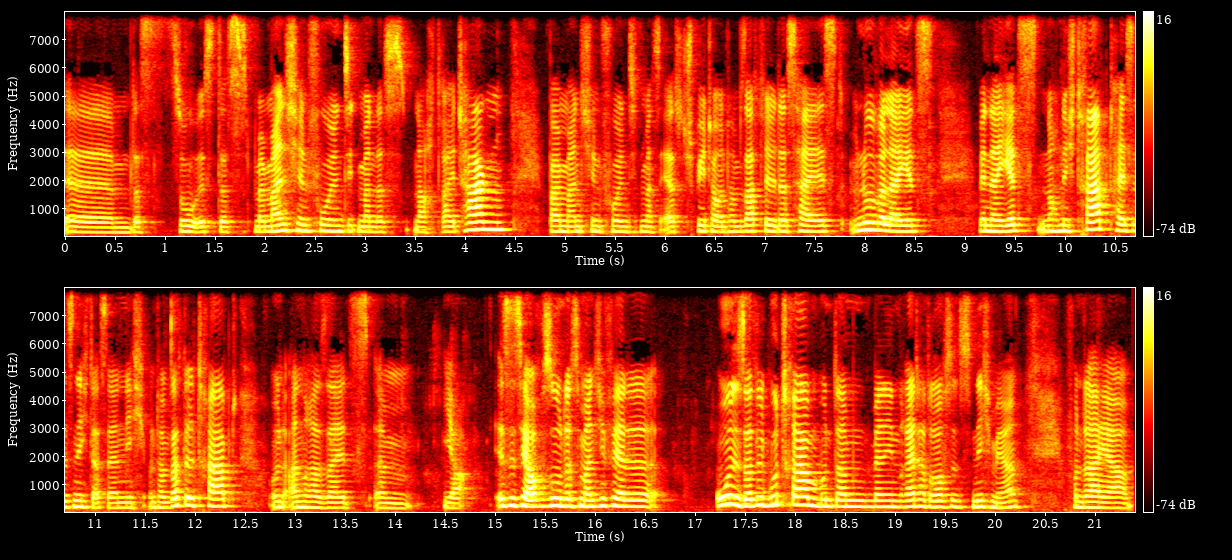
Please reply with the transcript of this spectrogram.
ähm, das so ist, dass bei manchen Fohlen sieht man das nach drei Tagen, bei manchen Fohlen sieht man es erst später unterm Sattel. Das heißt, nur weil er jetzt, wenn er jetzt noch nicht trabt, heißt es nicht, dass er nicht unterm Sattel trabt. Und andererseits, ähm, ja, ist es ja auch so, dass manche Pferde ohne Sattel gut traben und dann, wenn ein Reiter drauf sitzt, nicht mehr. Von daher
